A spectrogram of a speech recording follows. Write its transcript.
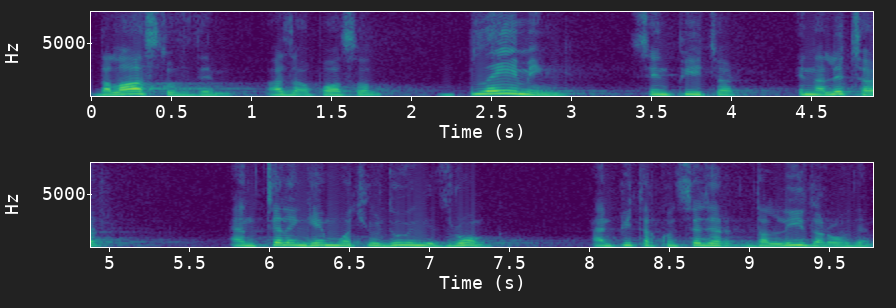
the last of them as an apostle, blaming St. Peter in a letter and telling him what you're doing is wrong. And Peter considered the leader of them.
